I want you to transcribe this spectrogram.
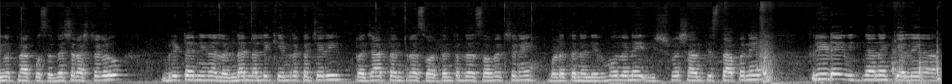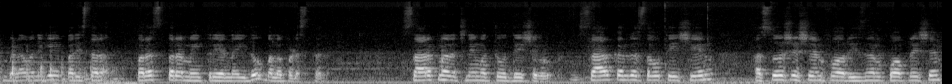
ಐವತ್ನಾಲ್ಕು ಸದಸ್ಯ ರಾಷ್ಟ್ರಗಳು, ಬ್ರಿಟನ್ನಿನ ಲಂಡನ್ನಲ್ಲಿ ಕೇಂದ್ರ ಕಚೇರಿ, ಪ್ರಜಾತಂತ್ರ, ಸ್ವಾತಂತ್ರ್ಯದ ಸಂರಕ್ಷಣೆ, ಬಡತನ ನಿರ್ಮೂಲನೆ, ವಿಶ್ವ ಶಾಂತಿ ಸ್ಥಾಪನೆ, ಕ್ರೀಡೆ ವಿಜ್ಞಾನ, ಕಲೆಯ ಬೆಳವಣಿಗೆ, ಪರಿಸರ, ಪರಸ್ಪರ ಮೈತ್ರಿಯನ್ನು ಇದು ಬಲಪಡಿಸ್ತದೆ. ಸಾರ್ಕ್ನ ರಚನೆ ಮತ್ತು ಉದ್ದೇಶಗಳು. ಸಾರ್ಕ್ ಅಂದರೆ South Asian Association for Regional Cooperation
